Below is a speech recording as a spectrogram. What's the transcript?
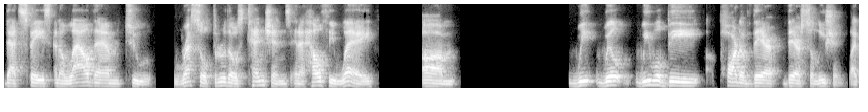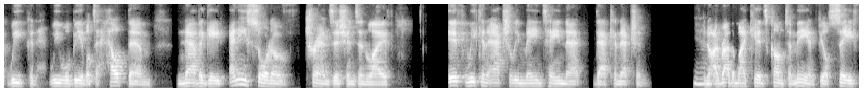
that space and allow them to wrestle through those tensions in a healthy way, um, we will we will be part of their their solution. Like we could we will be able to help them navigate any sort of transitions in life if we can actually maintain that that connection. Yeah. You know, I'd rather my kids come to me and feel safe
